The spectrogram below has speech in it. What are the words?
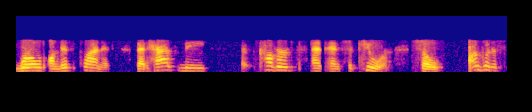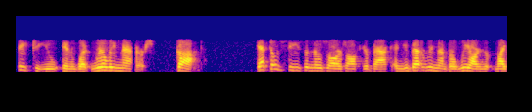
world, on this planet that has me covered and, and secure. So I'm going to speak to you in what really matters God. Get those D's and those R's off your back, and you better remember we are like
